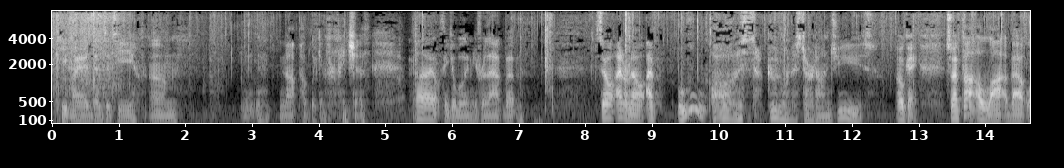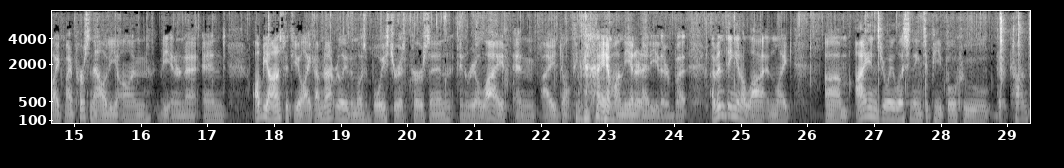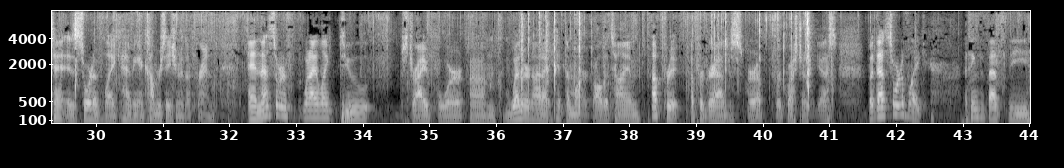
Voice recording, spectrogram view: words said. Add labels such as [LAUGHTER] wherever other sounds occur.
keep my identity um, [LAUGHS] not public information. Uh, I don't think you'll believe me for that, but so I don't know. I've ooh oh this is a good one to start on. Jeez. Okay, so I've thought a lot about like my personality on the internet, and I'll be honest with you, like I'm not really the most boisterous person in real life, and I don't think [LAUGHS] that I am on the internet either. But I've been thinking a lot, and like um, I enjoy listening to people who their content is sort of like having a conversation with a friend. And that's sort of what I like to strive for. Um, whether or not I hit the mark all the time, up for up for grabs or up for question, I guess. But that's sort of like, I think that that's the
